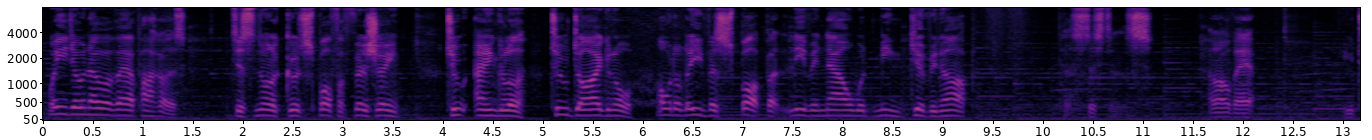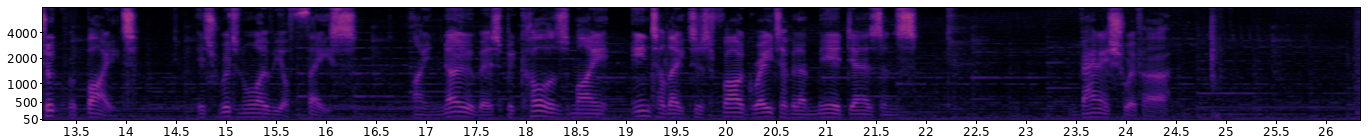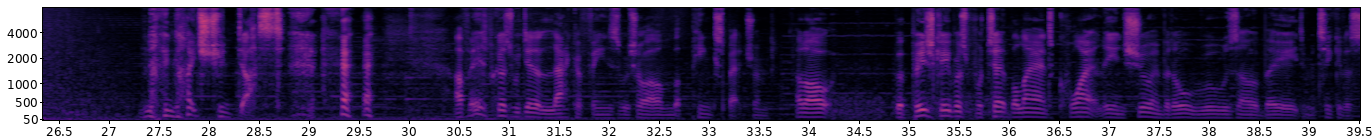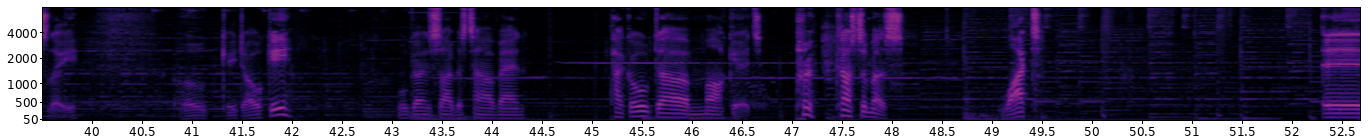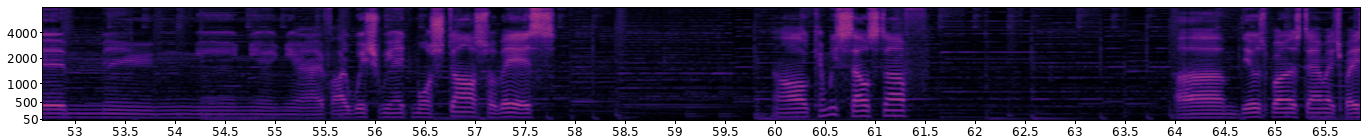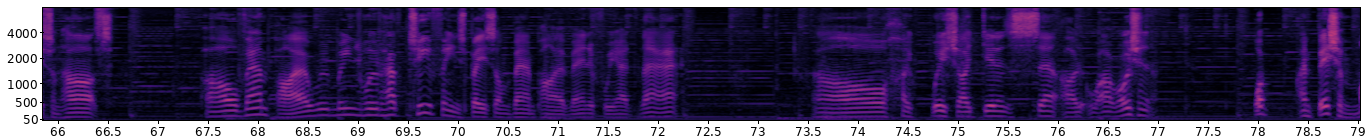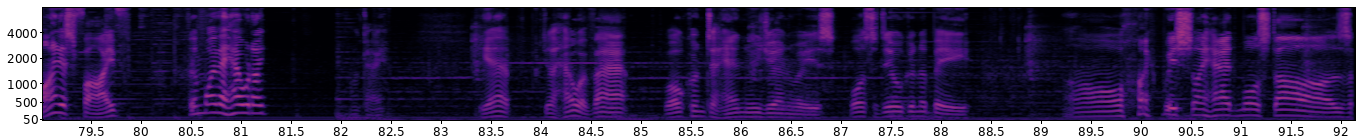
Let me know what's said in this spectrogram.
What are you doing over there, Pacos? It's not a good spot for fishing. Too angular, too diagonal. I want to leave this spot, but leaving now would mean giving up. Persistence. Hello there. You took the bite. It's written all over your face. I know this because my intellect is far greater than a mere denizen's. Vanish with her. Nitrogen dust. I think it's because we did a lack of things which are on the pink spectrum. Hello. The peacekeepers protect the land quietly, ensuring that all rules are obeyed meticulously. Okie dokie. We'll go inside this tower van. Pagoda Market. Puh, customers. What? Um, mm, mm, mm, if I wish we had more stars for this. Oh, can we sell stuff? Um, deals bonus damage based on hearts. Oh, vampire. Means we would have two things based on vampire then if we had that. Oh, I wish I didn't sell. I, I wish. What ambition minus five? Then why the hell would I? Okay. Yeah, the hell with that. Welcome to Henry January's. What's the deal gonna be? Oh, I wish I had more stars.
